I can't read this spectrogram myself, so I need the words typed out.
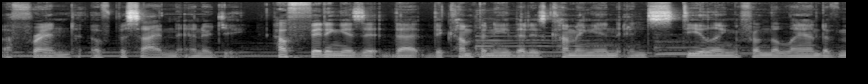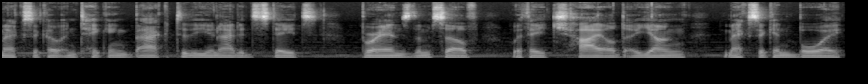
a friend of Poseidon Energy. How fitting is it that the company that is coming in and stealing from the land of Mexico and taking back to the United States brands themselves with a child, a young Mexican boy,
